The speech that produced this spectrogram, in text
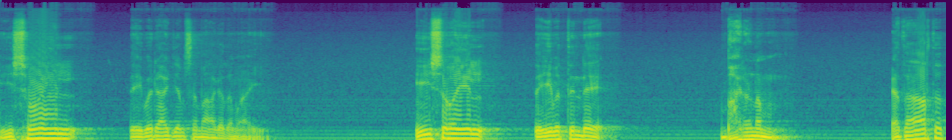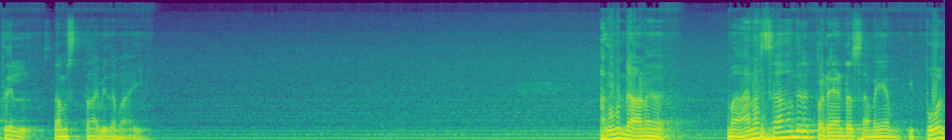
ഈശോയിൽ ദൈവരാജ്യം സമാഗതമായി. ഈശോയിൽ ദൈവത്തിന്റെ ഭരണം യഥാർത്ഥത്തിൽ സംസ്ഥാപിതമായി. അതുകൊണ്ടാണ് മാനസാന്തരപ്പെടേണ്ട സമയം ഇപ്പോൾ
